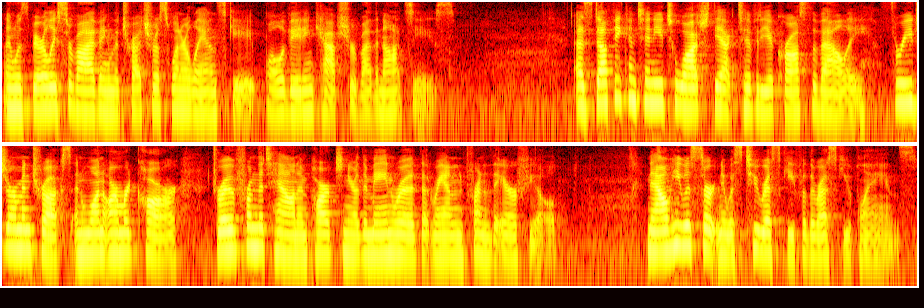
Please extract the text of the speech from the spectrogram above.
and was barely surviving the treacherous winter landscape while evading capture by the Nazis. As Duffy continued to watch the activity across the valley, three German trucks and one armored car drove from the town and parked near the main road that ran in front of the airfield. Now he was certain it was too risky for the rescue planes.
